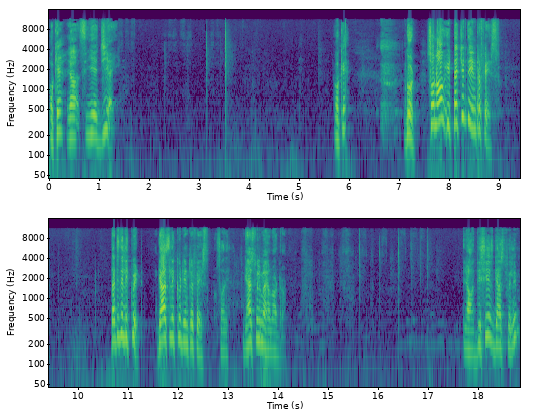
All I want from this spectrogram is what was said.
okay yeah CAGI okay? Good. So now it touched the interface. That is the liquid. Gas liquid interface. Sorry. Gas film I have not drawn. Yeah this is gas film.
